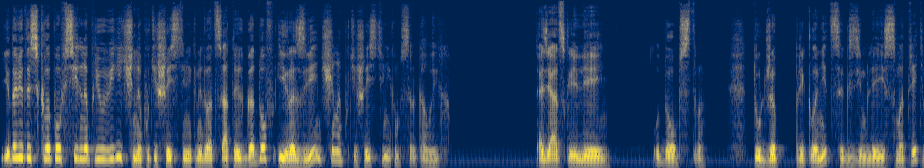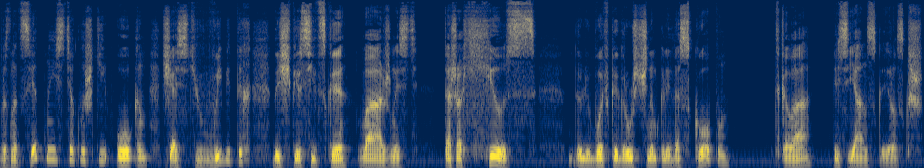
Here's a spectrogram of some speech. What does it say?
Ядовитость клопов сильно преувеличена путешественниками двадцатых годов и развенчана путешественником сороковых. Азиатская лень, удобство, тут же преклониться к земле и смотреть в разноцветные стеклышки окон, частью выбитых, да еще персидская важность, ташахюс, да любовь к игрушечным калейдоскопам, такова персиянская роскошь.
